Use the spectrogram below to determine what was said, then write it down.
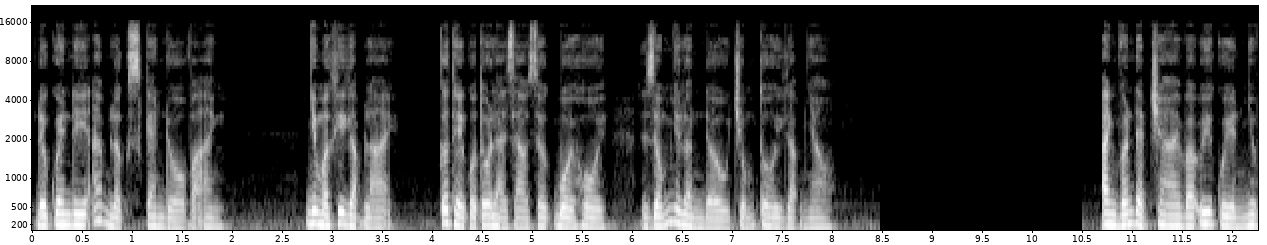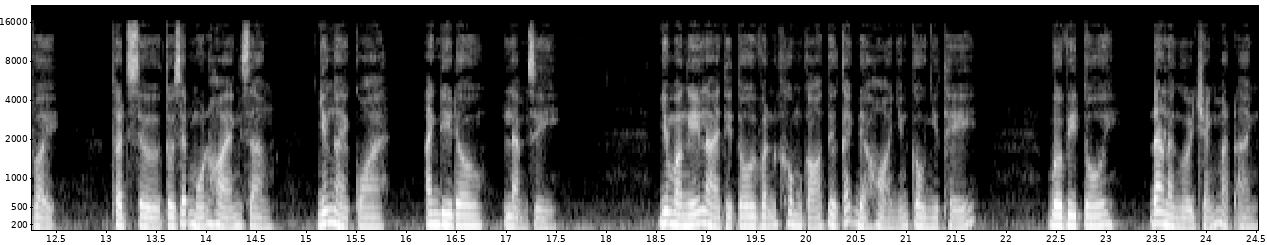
để quên đi áp lực scandal và anh. Nhưng mà khi gặp lại, cơ thể của tôi lại rào rực bồi hồi giống như lần đầu chúng tôi gặp nhau. Anh vẫn đẹp trai và uy quyền như vậy. Thật sự tôi rất muốn hỏi anh rằng Những ngày qua anh đi đâu, làm gì? Nhưng mà nghĩ lại thì tôi vẫn không có tư cách để hỏi những câu như thế. Bởi vì tôi Đang là người tránh mặt anh.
